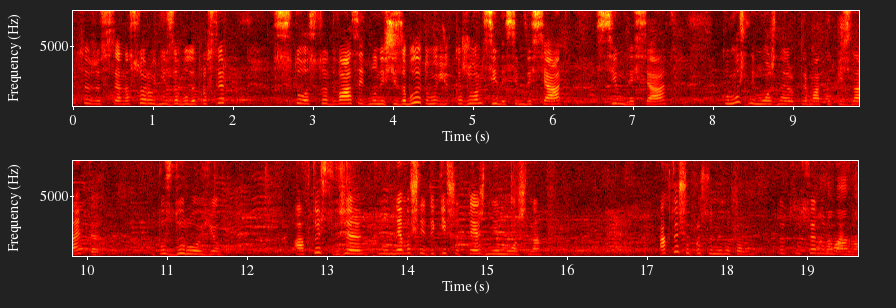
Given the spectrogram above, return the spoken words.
Ну, Це вже все. На 40 днів забули про сир. 100, 120, ну не всі забули, тому кажу вам ціни 70, 70. Комусь не можна тримати піч, знаєте, по здоров'ю. А хтось вже ну, немощний такий, що теж не можна. А хтось ще просто не готовий. Тут все нормально.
